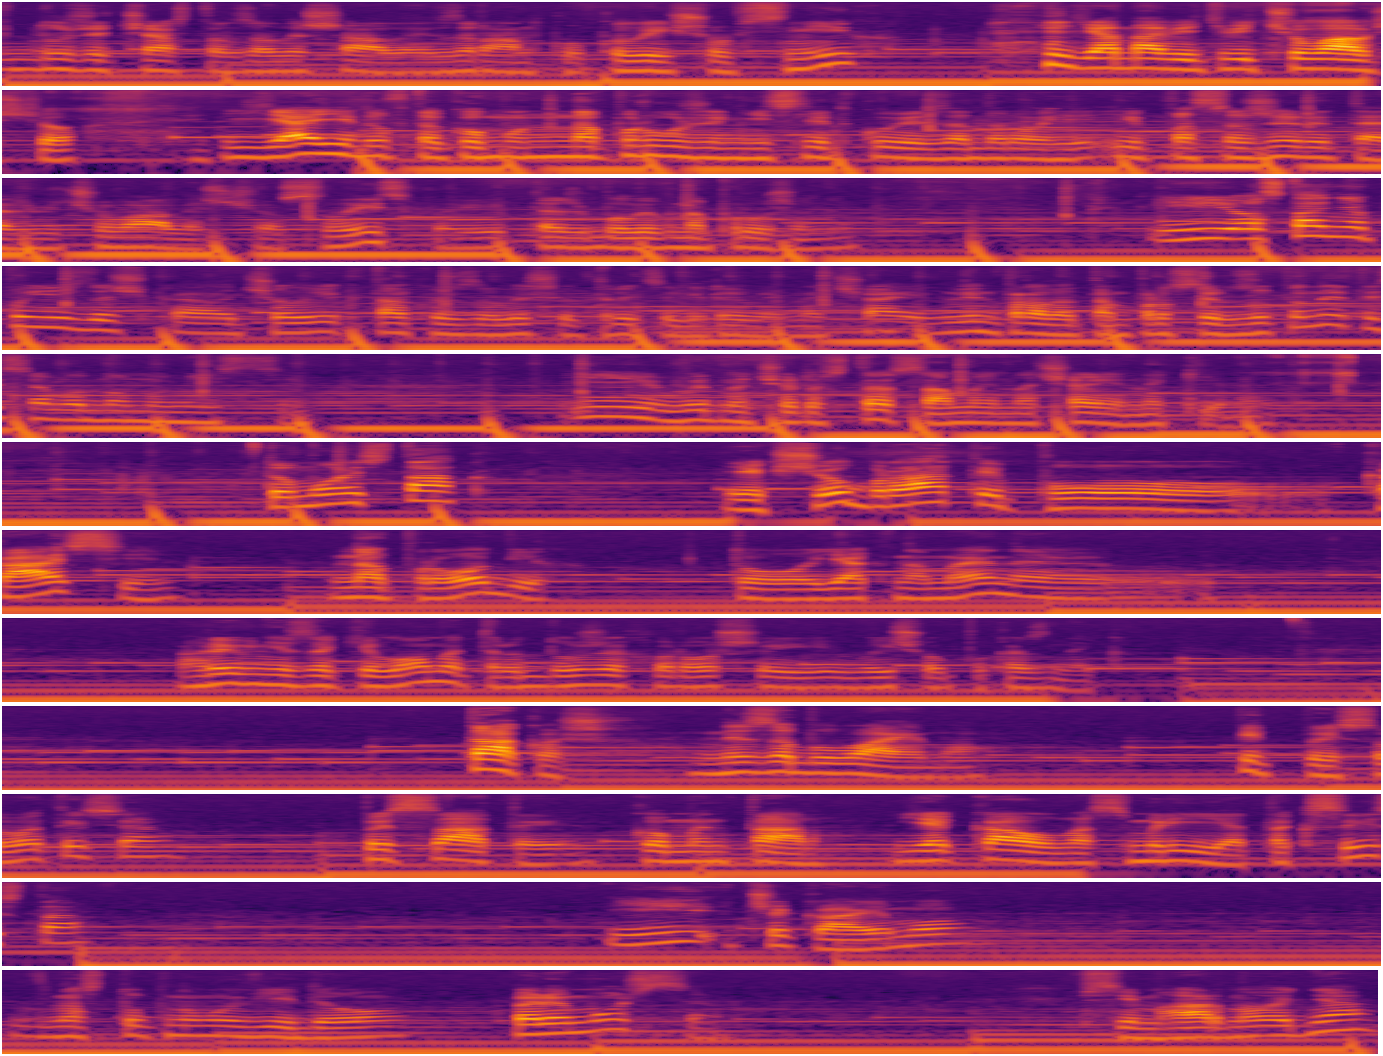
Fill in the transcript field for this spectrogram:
Дуже часто залишали зранку, коли йшов сніг. Я навіть відчував, що я їду в такому напруженні, слідкую за дороги, і пасажири теж відчували, що слизько, і теж були в напруженні. І остання поїздочка, чоловік також залишив 30 гривень на чай. Він, правда, там просив зупинитися в одному місці. І, видно, через те саме на чай не кинув. Тому ось так. Якщо брати по касі на пробіг, то, як на мене, гривні за кілометр дуже хороший вийшов показник. Також не забуваємо підписуватися, писати коментар, яка у вас мрія таксиста. І чекаємо в наступному відео переможця. Всім гарного дня!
